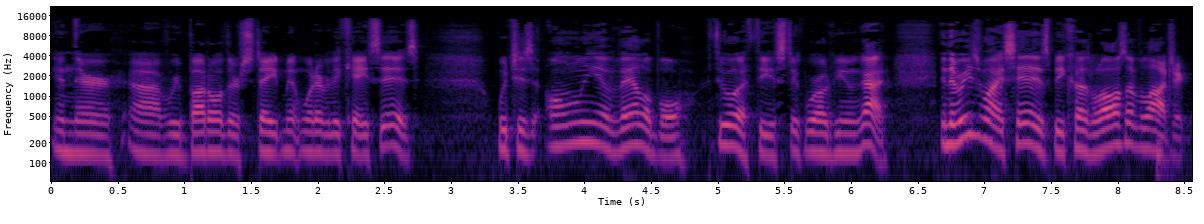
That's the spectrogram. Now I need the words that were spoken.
in their uh, rebuttal, their statement, whatever the case is, which is only available through a theistic worldview in God. And the reason why I say it is because laws of logic.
